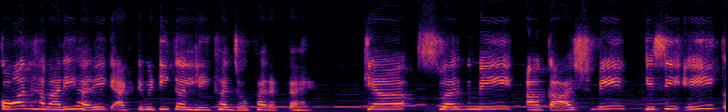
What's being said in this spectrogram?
कौन हमारी हर एक एक्टिविटी का लेखा जोखा रखता है? क्या स्वर्ग में, आकाश में किसी एक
